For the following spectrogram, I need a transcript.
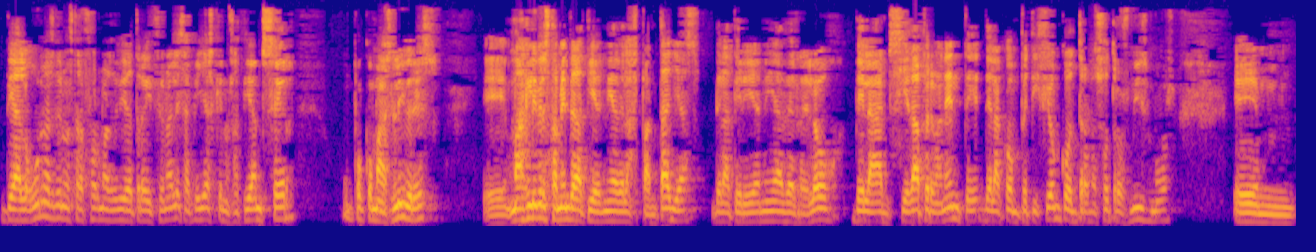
de algunas de nuestras formas de vida tradicionales aquellas que nos hacían ser un poco más libres, eh, más libres también de la tiranía de las pantallas, de la tiranía del reloj, de la ansiedad permanente, de la competición contra nosotros mismos. Em,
